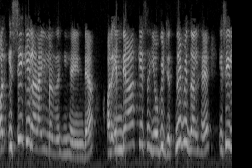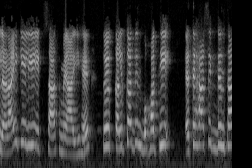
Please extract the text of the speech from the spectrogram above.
और इसी की लड़ाई लड़ रही है इंडिया। और इंडिया के सहयोगी जितने भी दल है, इसी लड़ाई के लिए एक साथ में आई है। तो कल का दिन बहुत ही ऐतिहासिक दिन था,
